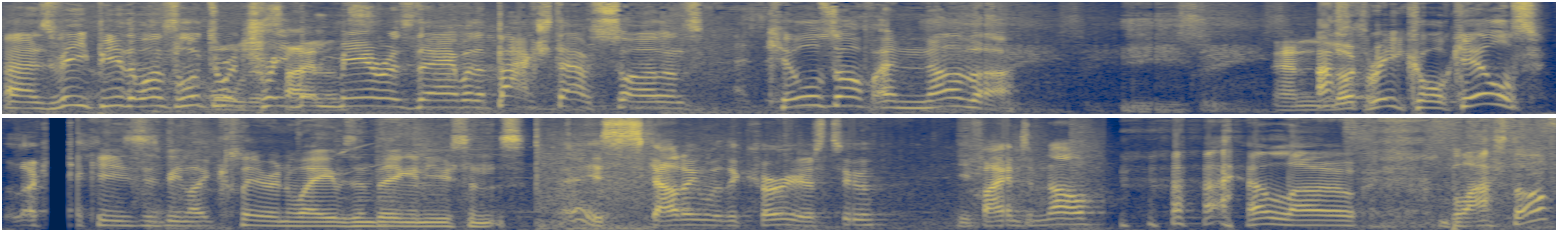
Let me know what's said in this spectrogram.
as VP, the ones to look to the retreat, but. Mira's there with a backstab silence. Kills off another. And That's look, three core kills. look, He's just been like clearing waves and being a nuisance. hey, he's scouting with the couriers too. He finds him now. Hello. Blast off.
